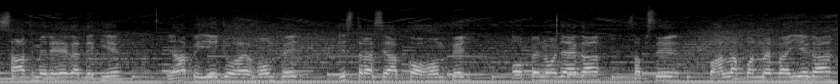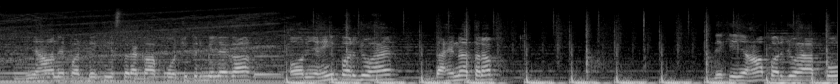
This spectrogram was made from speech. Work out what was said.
साथ में रहेगा, देखिए। यहाँ पे ये जो है होम पेज इस तरह से आपका होम पेज ओपन हो जाएगा। सबसे पहला पन्ना पाइएगा यहाँ आने पर देखिए, इस तरह का आपको चित्र मिलेगा। और यहीं पर जो है दाहिना तरफ़, देखिए, यहाँ पर जो है आपको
